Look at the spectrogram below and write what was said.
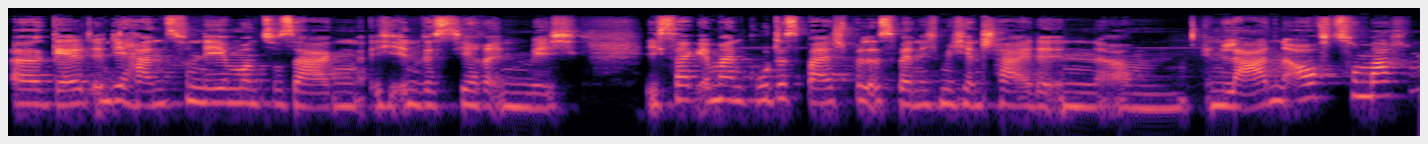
äh, Geld in die Hand zu nehmen und zu sagen, ich investiere in mich. Ich sage immer, ein gutes Beispiel ist, wenn ich mich entscheide, in, ähm, in Laden aufzumachen,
